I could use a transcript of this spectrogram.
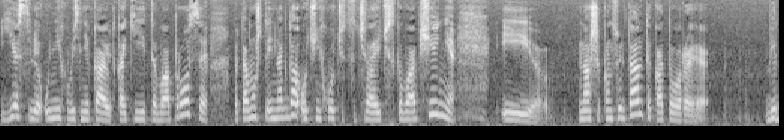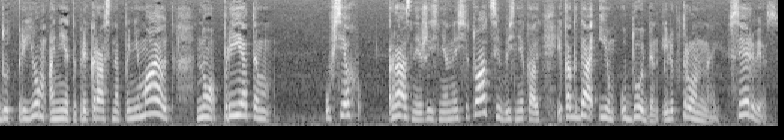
если у них возникают какие-то вопросы, потому что иногда очень хочется человеческого общения, и наши консультанты, которые ведут прием, они это прекрасно понимают, но при этом у всех разные жизненные ситуации возникают, и когда им удобен электронный сервис,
